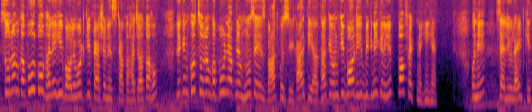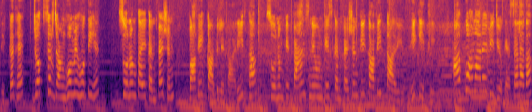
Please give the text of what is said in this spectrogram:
सोनम कपूर को भले ही बॉलीवुड की फ़ैशन स्टार कहा जाता हो, लेकिन खुद सोनम कपूर ने अपने मुँह से इस बात को स्वीकार किया था कि उनकी बॉडी बिकनी के लिए परफेक्ट नहीं है। उन्हें सेल्यूलाइट की दिक्कत है, जो अक्सर जांघों में होती है। सोनम का ये कन्फेशन वाकई काबिल तारीफ़ था। सोनम के फैंस ने उनके इस कन्फेशन की काफ़ी तारीफ़ भी की थी। आपको हमारा वीडियो कैसा लगा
